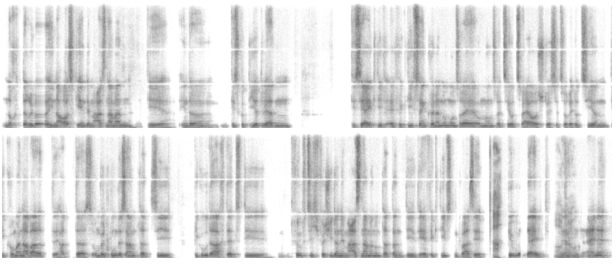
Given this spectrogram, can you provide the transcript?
noch darüber hinausgehende Maßnahmen, die in der, diskutiert werden, die sehr effektiv, sein können, um unsere, um unsere CO2-Ausstöße zu reduzieren. Die kommen aber, hat das Umweltbundesamt hat sie begutachtet, die 50 verschiedene Maßnahmen und hat dann die, die effektivsten quasi ah. beurteilt. Okay. Ja, und eine,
